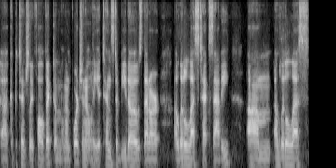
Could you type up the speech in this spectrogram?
uh, could potentially fall victim. And unfortunately it tends to be those that are a little less tech savvy um, a little less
